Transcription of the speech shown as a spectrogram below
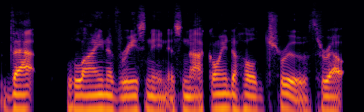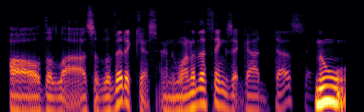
that line of reasoning is not going to hold true throughout all the laws of Leviticus. And one of the things that God does say... Ну,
